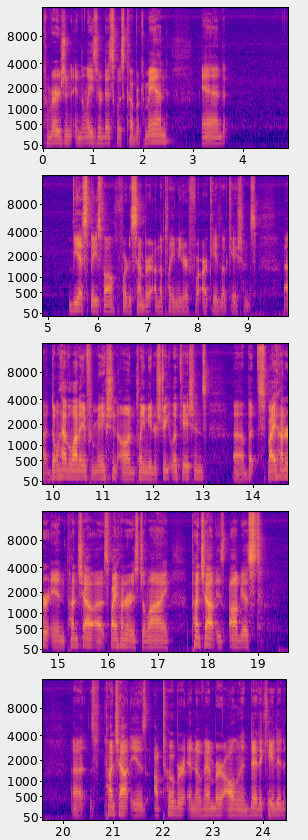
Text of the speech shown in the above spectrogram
conversion and the Laserdisc was Cobra Command and VS Baseball for December on the Playmeter for arcade locations. Uh, don't have a lot of information on Playmeter Street locations, uh, but Spy Hunter and Punch Out. Uh, Spy Hunter is July, Punch Out is August. Uh, Punch Out is October and November, all in the dedicated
